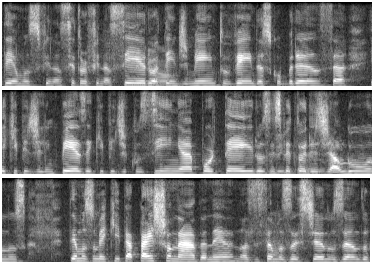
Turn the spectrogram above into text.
temos finan setor financeiro, Legal. atendimento, vendas, cobrança, equipe de limpeza, equipe de cozinha, porteiros, é inspetores de alunos. Temos uma equipe apaixonada, né? Nós estamos este ano usando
